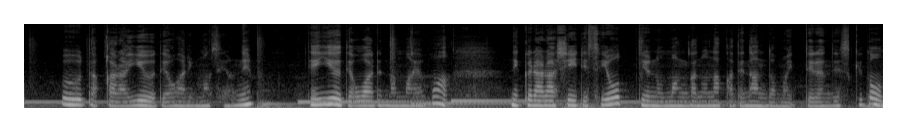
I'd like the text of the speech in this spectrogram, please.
「う」だから「U」で終わりますよね。で「U」で終わる名前は「ネクラらしいですよ」っていうのを漫画の中で何度も言ってるんですけど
